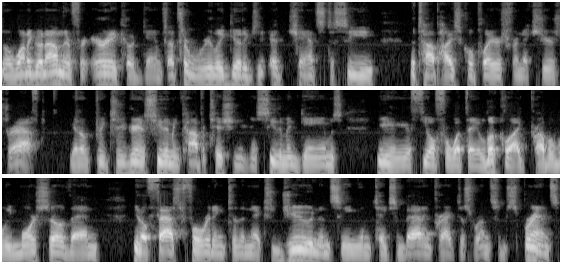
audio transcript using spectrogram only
or want to go down there for area code games, that's a really good ex- chance to see the top high school players for next year's draft. You know, because you're going to see them in competition, you're going to see them in games you get a feel for what they look like, probably more so than you know fast forwarding to the next June and seeing them take some batting practice, run some sprints,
